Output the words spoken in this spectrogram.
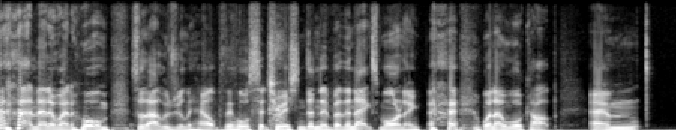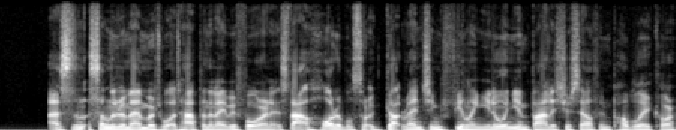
and then I went home, so that would really help the whole situation, didn't it? But the next morning, when I woke up, um, I s- suddenly remembered what had happened the night before, and it's that horrible sort of gut wrenching feeling, you know, when you embarrass yourself in public, or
